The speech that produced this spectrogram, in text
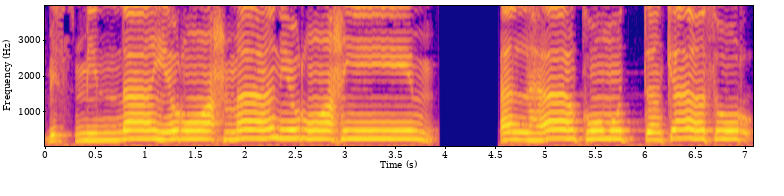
بسم الله الرحمن الرحيم. ألهاكم التكاثر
